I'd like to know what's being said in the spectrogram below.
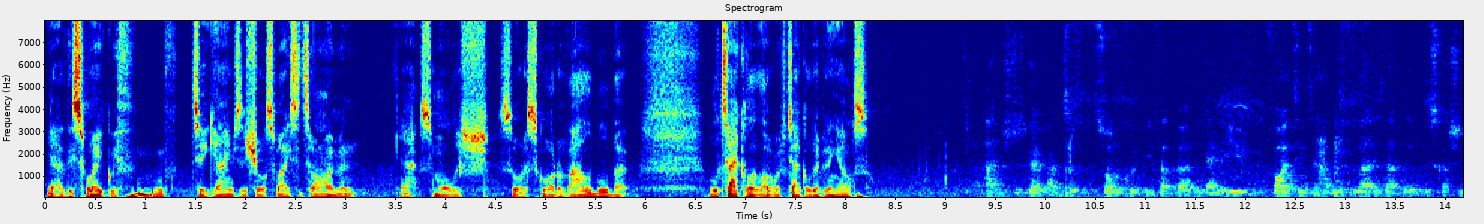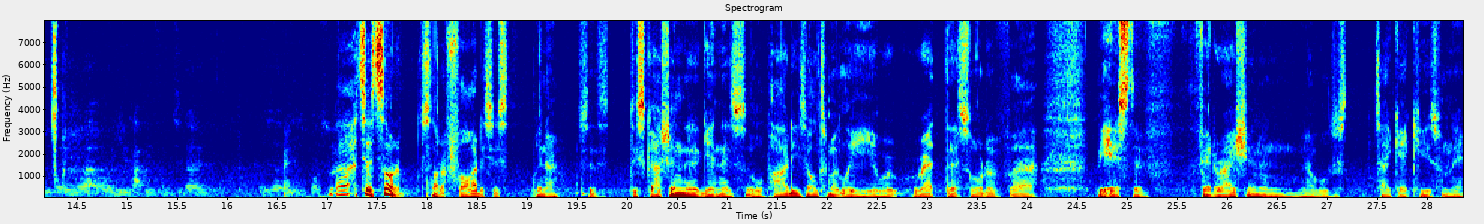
you know, this week with, with two games in a short space of time and you know, smallish sort of squad available, but we'll tackle it like we've tackled everything else. And just go back to Son quickly, for that Burnley game, are you fighting to have him for that? Is that the discussion where you're at, or are you happy for him to go as early as possible? Uh, it's, it's not a it's not a fight. It's just you know it's a discussion. Again, there's all parties. Ultimately, we're, we're at the sort of uh, behest of the federation, and you know we'll just take our cues from there.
